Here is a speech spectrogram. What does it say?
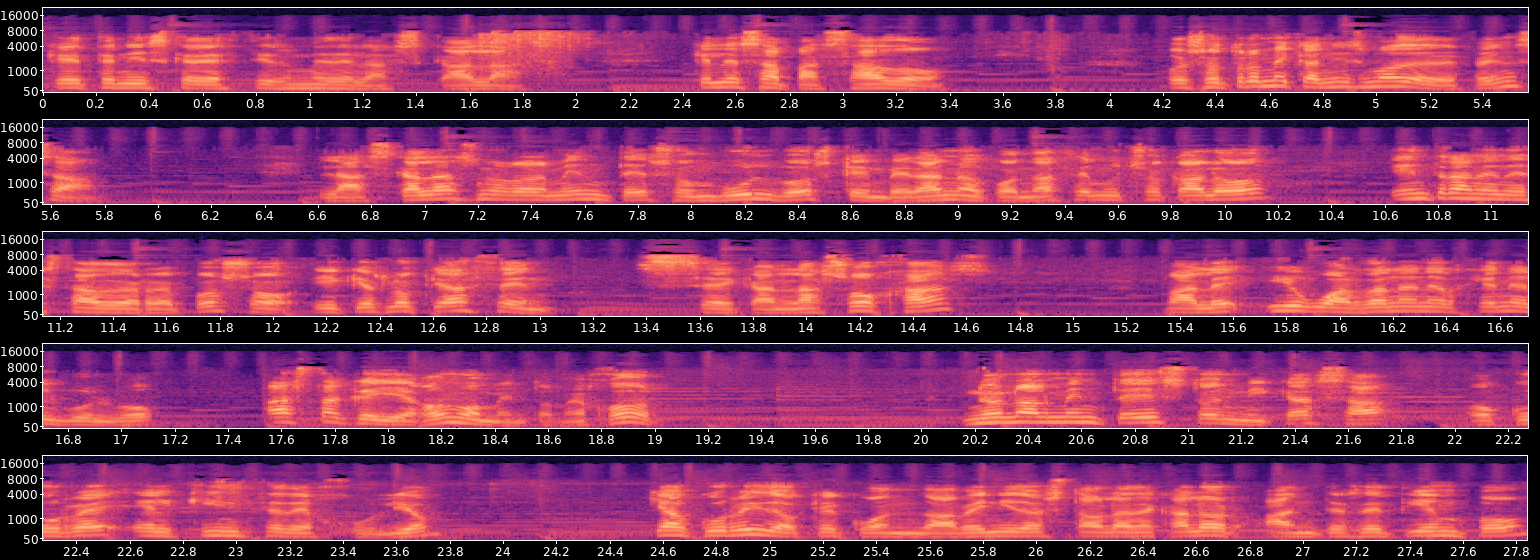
¿Qué tenéis que decirme de las calas? ¿Qué les ha pasado? Pues otro mecanismo de defensa. Las calas normalmente son bulbos que en verano cuando hace mucho calor entran en estado de reposo y ¿qué es lo que hacen? Secan las hojas, ¿vale? Y guardan la energía en el bulbo hasta que llega un momento mejor. Normalmente esto en mi casa ocurre el 15 de julio. ¿Qué ha ocurrido? Que cuando ha venido esta ola de calor antes de tiempo,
